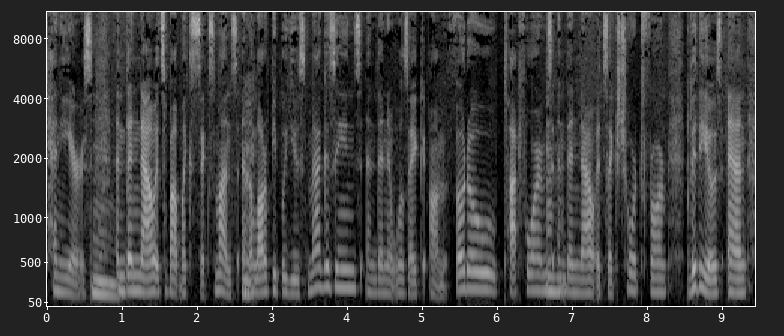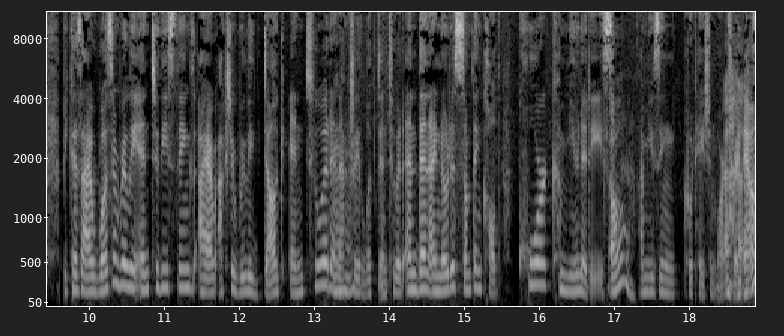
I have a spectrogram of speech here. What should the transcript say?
10 years. Hmm. And then now it's about like six months. And a lot of people use magazines, and then it was like um, photo platforms, Mm-hmm. and then now it's like short form videos. And because I wasn't really into these things, I actually really dug into it and Mm-hmm. actually looked into it. And then I noticed something called core communities. Oh. I'm using quotation marks right now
